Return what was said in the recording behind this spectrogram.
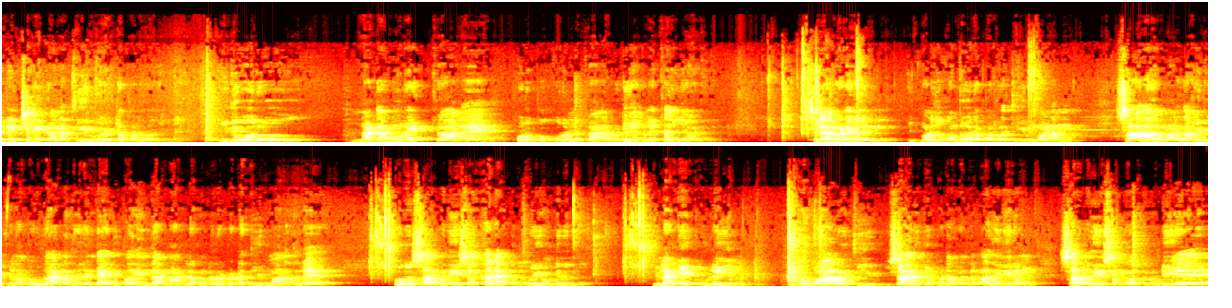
பிரச்சனைக்கான தீர்வு எட்டப்படுவதில்லை. இது ஒரு நடைமுறைக்கான பொறுப்பு குரலுக்கான விடயங்களை கையாளுது. சில வேளைகளில் இப்பொழுது கொண்டு வரப்படுற தீர்மானம் சாதகமானதாக இருக்கலாம். இப்ப உதாரணத்துக்கு ரெண்டாயிரத்தி பதினைந்தாம் ஆண்டில் கொண்டு வரப்பட்ட தீர்மானத்தில் ஒரு சர்வதேச கலப்பு முறை ஒன்று இருந்தது. இலங்கைக்குள்ளேயும் எவ்வாறு தீ விசாரிக்கப்பட வேண்டும் அதே நேரம் சர்வதேச சமூகத்தினுடைய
